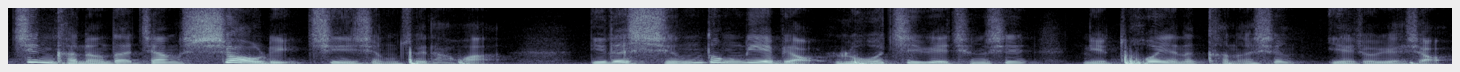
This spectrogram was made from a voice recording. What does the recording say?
尽可能的将效率进行最大化。你的行动列表逻辑越清晰，你拖延的可能性也就越小，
